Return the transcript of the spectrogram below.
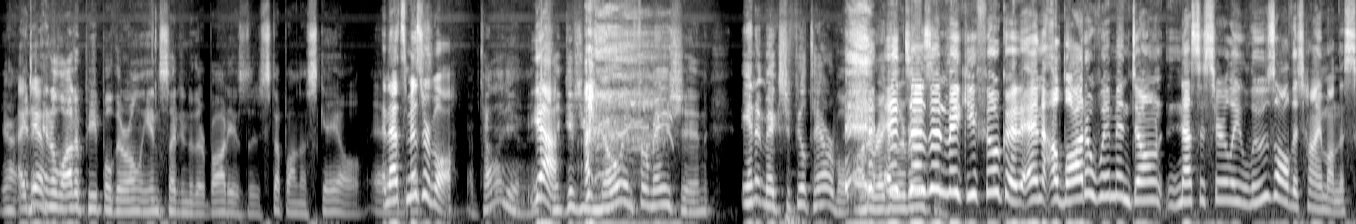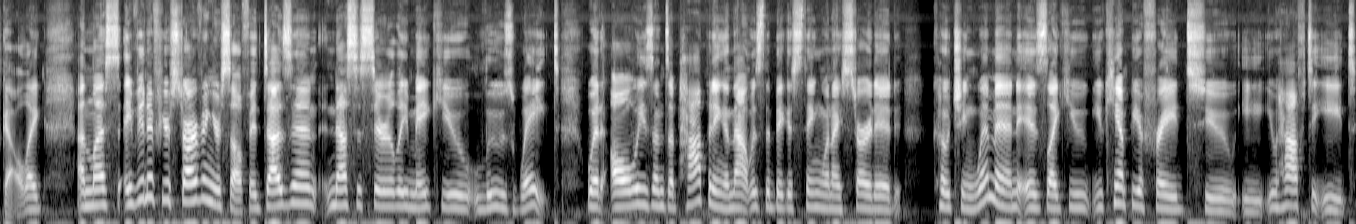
yeah, I and, do. And a lot of people, their only insight into their body is to step on a scale, and, and that's, that's miserable. I'm telling you, yeah, it gives you no information and it makes you feel terrible on a regular it doesn't basis. make you feel good and a lot of women don't necessarily lose all the time on the scale like unless even if you're starving yourself it doesn't necessarily make you lose weight what always ends up happening and that was the biggest thing when i started coaching women is like you you can't be afraid to eat you have to eat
